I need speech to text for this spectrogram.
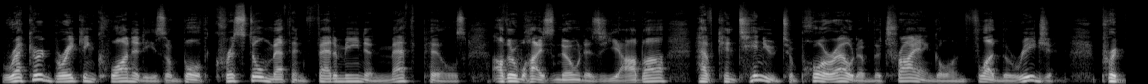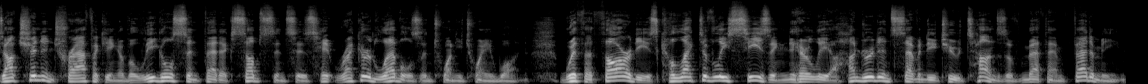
record breaking quantities of both crystal methamphetamine and meth pills, otherwise known as yaba, have continued to pour out of the triangle and flood the region. Production and trafficking of illegal synthetic substances hit record levels in 2021, with authorities collectively seizing nearly 172 tons of methamphetamine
